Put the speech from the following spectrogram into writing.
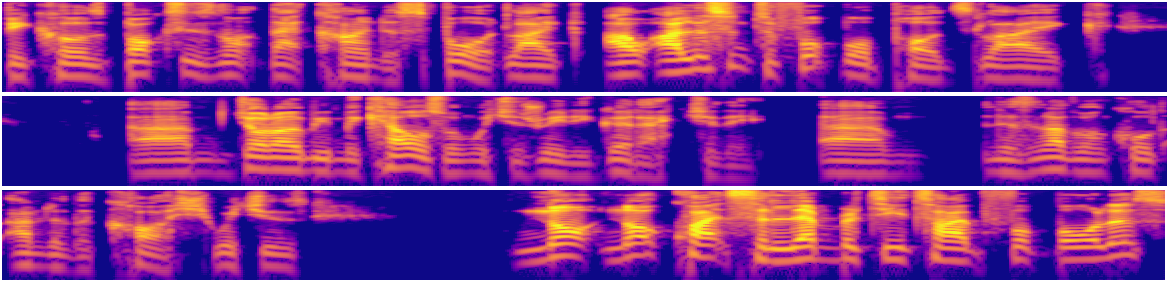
because boxing is not that kind of sport. Like I, I listen to football pods like um, John Obi Mikel's one, which is really good actually. Um, there's another one called Under the Cosh, which is not not quite celebrity type footballers,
